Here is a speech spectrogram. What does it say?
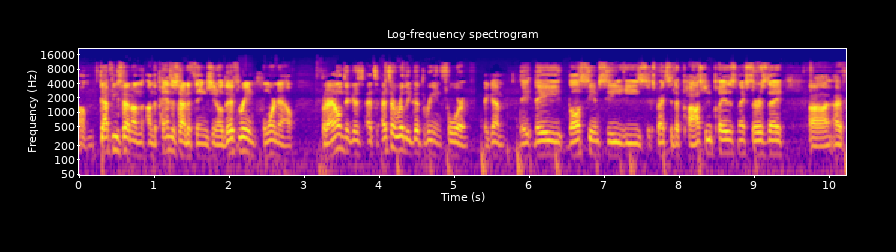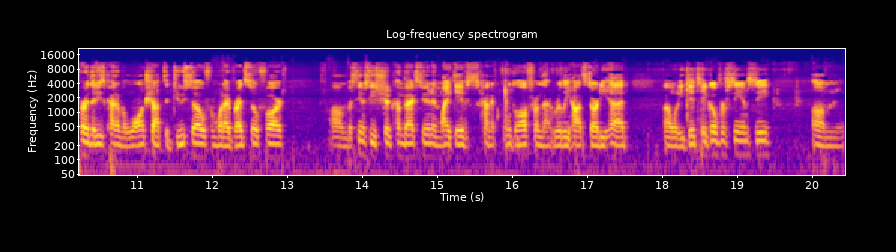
Um, that being said, on, on the Panther side of things, you know they're three and four now, but I don't think it's, that's, that's a really good three and four. Again, they they lost CMC. He's expected to possibly play this next Thursday. Uh, I've heard that he's kind of a long shot to do so, from what I've read so far. Um, but CMC should come back soon, and Mike Davis has kind of cooled off from that really hot start he had uh, when he did take over CMC. Um,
